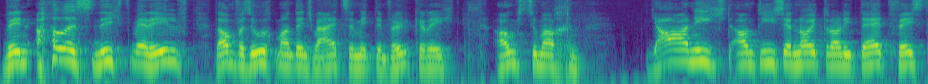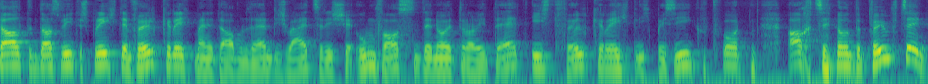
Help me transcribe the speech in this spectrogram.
Wenn alles nicht mehr hilft, dann versucht man den Schweizern mit dem Völkerrecht Angst zu machen ja nicht an dieser Neutralität festhalten, das widerspricht dem Völkerrecht. Meine Damen und Herren, die schweizerische umfassende Neutralität ist völkerrechtlich besiegelt worden 1815.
